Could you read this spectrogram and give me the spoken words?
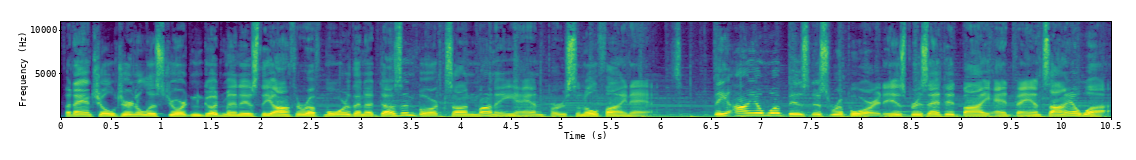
Financial journalist Jordan Goodman is the author of more than a dozen books on money and personal finance. The Iowa Business Report is presented by Advance Iowa,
